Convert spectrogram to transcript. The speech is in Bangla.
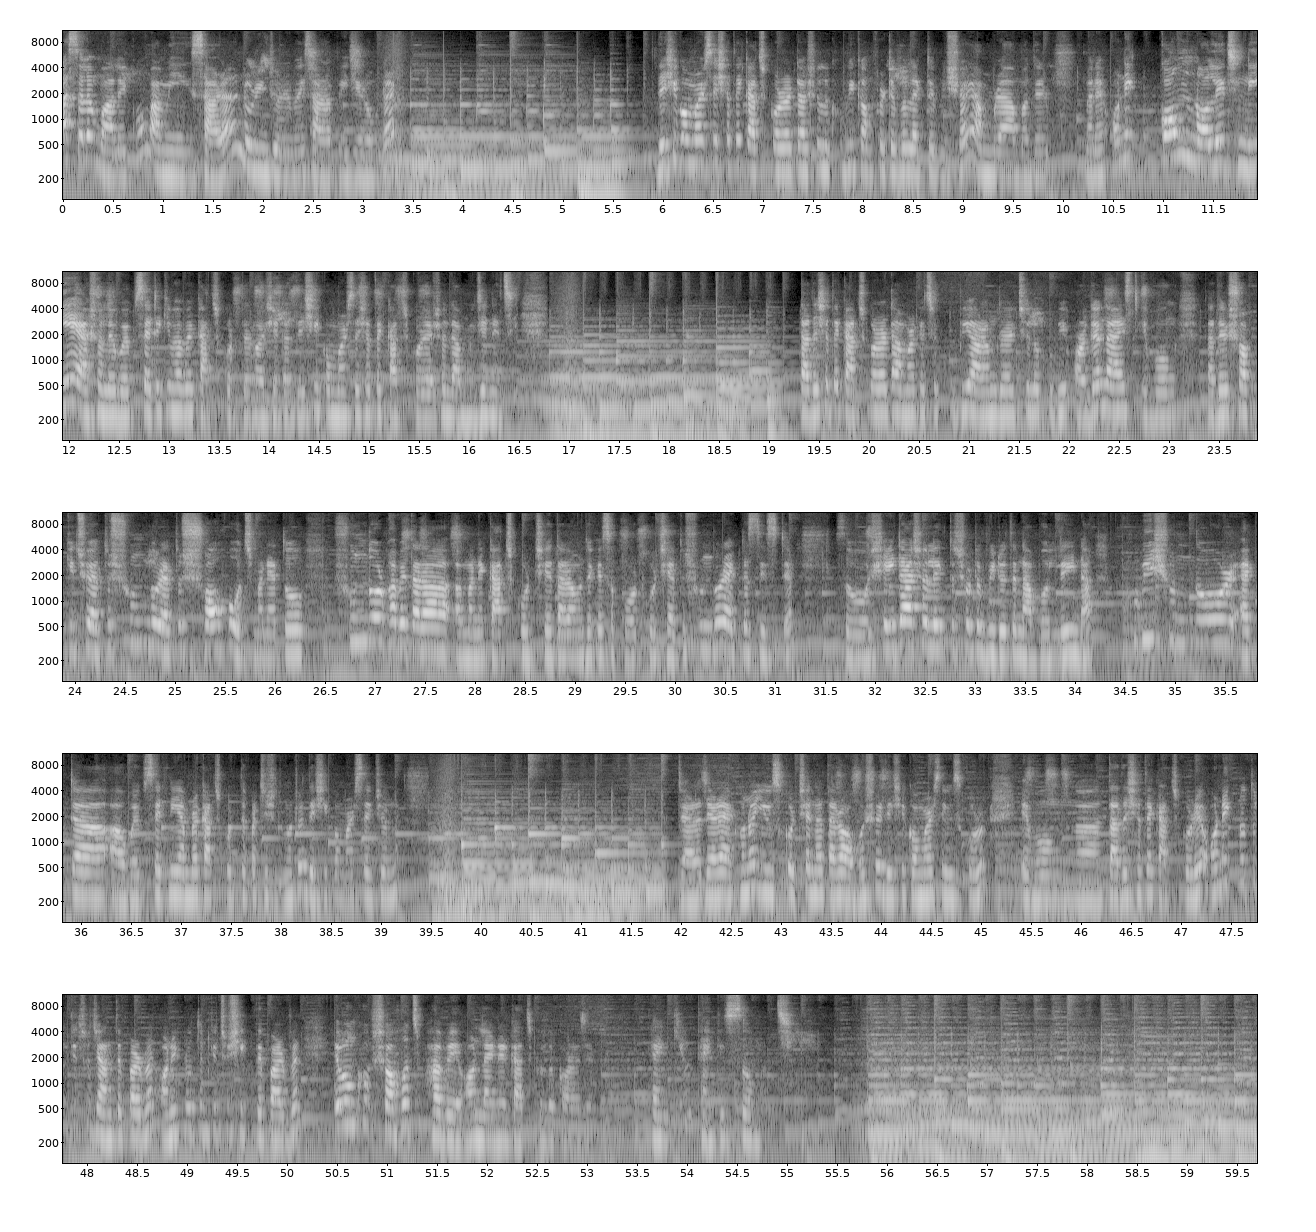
আসসালামু আলাইকুম, আমি সারা, নরিন জরিবাই সারা পেজের ওনার দেশি কমার্সের সাথে কাজ করাটা আসলে খুবই কমফোর্টেবল একটা বিষয়। আমরা আমাদের মানে অনেক কম নলেজ নিয়ে আসলে ওয়েবসাইটে কীভাবে কাজ করতে হয়, সেটা দেশি কমার্সের সাথে কাজ করে আসলে আমি জেনেছি। তাদের সাথে কাজ করাটা আমার কাছে খুবই আরামদায়ক ছিল, খুবই অর্গানাইজড এবং তাদের সব কিছু এত সুন্দর, এত সহজ মানে এত সুন্দরভাবে তারা মানে কাজ করছে, তারা আমাদেরকে সাপোর্ট করছে, এত সুন্দর একটা সিস্টেম সো সেইটা আসলে একটা ছোট ভিডিওতে না বললেই না। খুবই সুন্দর একটা ওয়েবসাইট নিয়ে আমরা কাজ করতে পারছি শুধুমাত্র দেশি কমার্সের জন্য। যারা এখনও এখনও ইউজ করছে না, তারা অবশ্যই দেশি কমার্স ইউজ করুন এবং তাদের সাথে কাজ করে অনেক নতুন কিছু জানতে পারবেন, অনেক নতুন কিছু শিখতে পারবেন এবং খুব সহজভাবে অনলাইনের কাজগুলো করা যাবে। Thank you thank you so much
